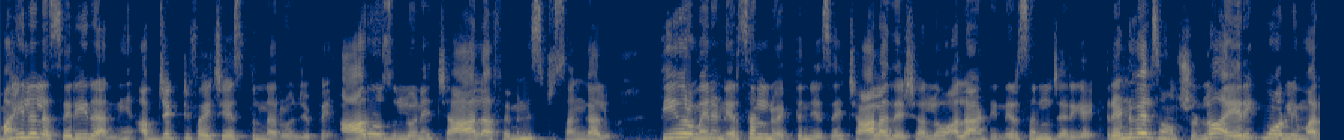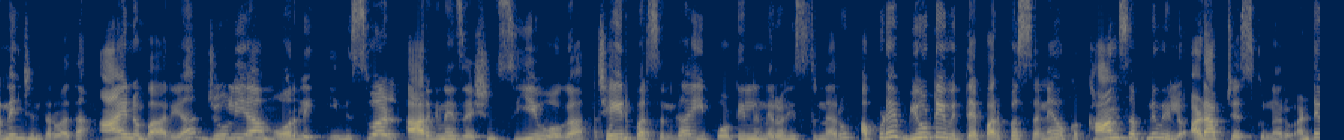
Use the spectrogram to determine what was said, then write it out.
మహిళల శరీరాన్ని అబ్జెక్టిఫై చేస్తున్నారు అని చెప్పి ఆ రోజుల్లోనే చాలా ఫెమినిస్ట్ సంఘాలు తీవ్రమైన నిరసనలను వ్యక్తం చేశాయి. చాలా దేశాల్లో అలాంటి నిరసనలు జరిగాయి. రెండు వేల సంవత్సరంలో ఆ ఎరిక్ మోర్లీ మరణించిన తర్వాత ఆయన భార్య జూలియా మోర్లీ ఈ మిస్ వరల్డ్ ఆర్గనైజేషన్ సీఈఓగా చైర్పర్సన్గా ఈ పోటీలను నిర్వహిస్తున్నారు. అప్పుడే బ్యూటీ విత్ ఏ పర్పస్ అనే ఒక కాన్సెప్ట్ని వీళ్ళు అడాప్ట్ చేసుకున్నారు. అంటే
